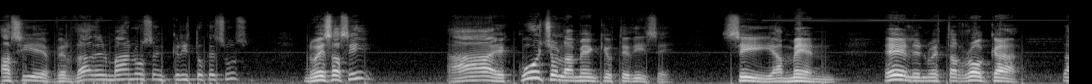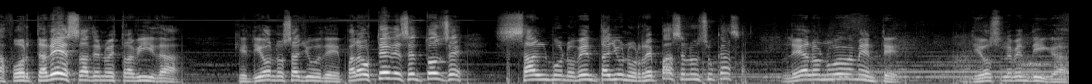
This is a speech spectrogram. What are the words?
Así es, ¿verdad, hermanos, en Cristo Jesús? ¿No es así? Ah, escucho el amén que usted dice. Sí, amén. Él es nuestra roca, la fortaleza de nuestra vida. Que Dios nos ayude. Para ustedes entonces, Salmo 91, repásenlo en su casa, léalo nuevamente. Dios le bendiga.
